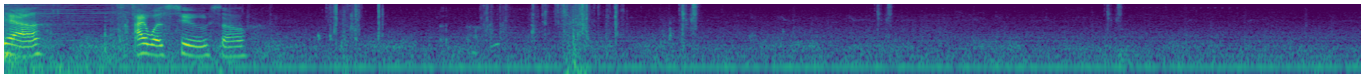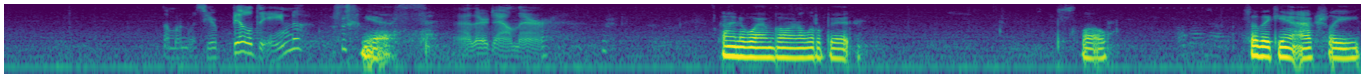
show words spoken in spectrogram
yeah. I was too, so. Someone was here building. Yes, Ah, they're down there. It's kind of why I'm going a little bit slow, so they can't actually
